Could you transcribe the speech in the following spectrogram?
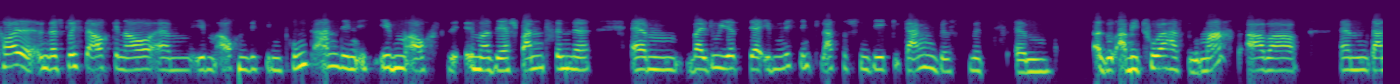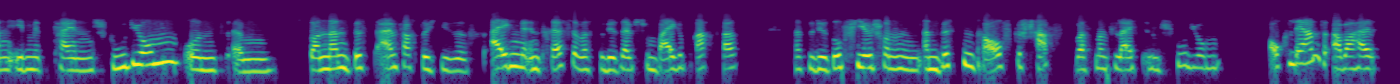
Toll, und da sprichst du auch genau ähm, eben auch einen wichtigen Punkt an, den ich eben auch immer sehr spannend finde, ähm, weil du jetzt ja eben nicht den klassischen Weg gegangen bist mit, ähm, also Abitur hast du gemacht, aber ähm, dann eben jetzt kein Studium und ähm, sondern bist einfach durch dieses eigene Interesse, was du dir selbst schon beigebracht hast, hast du dir so viel schon an Wissen drauf geschafft, was man vielleicht in einem Studium auch lernt, aber halt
